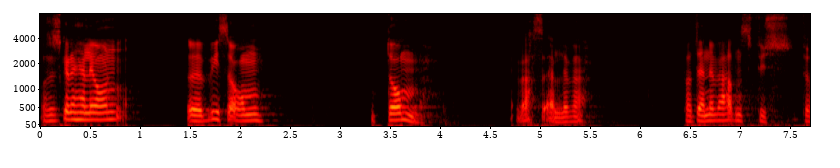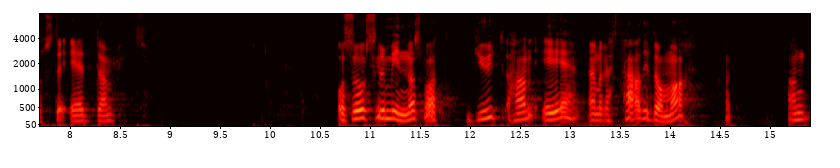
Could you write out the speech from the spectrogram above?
Og så skal Den hellige ånd overbevise om dom, vers 11. For at denne verdens første er dømt. Og så skal det minne oss på at Gud han er en rettferdig dommer. Han,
